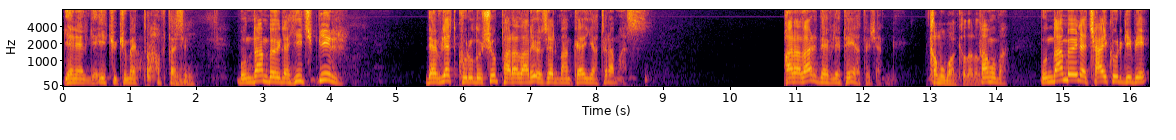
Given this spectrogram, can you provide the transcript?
genelge, ilk hükümet haftası. Bundan böyle hiçbir devlet kuruluşu paraları özel bankaya yatıramaz. Paralar devlete yatacak. Kamu bankalarında. Kamu bank. Bundan böyle Çaykur gibi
